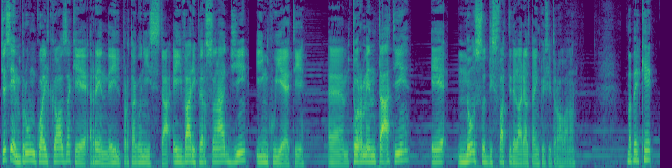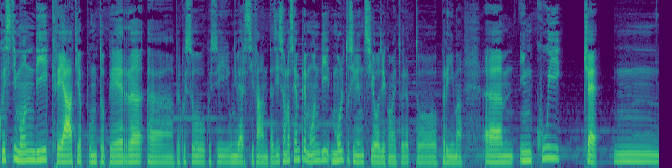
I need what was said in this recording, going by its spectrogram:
c'è sempre un qualcosa che rende il protagonista e i vari personaggi inquieti, ehm, tormentati e non soddisfatti della realtà in cui si trovano. Ma perché questi mondi creati appunto per, eh, per questo- questi universi fantasy sono sempre mondi molto silenziosi, come tu hai detto prima, ehm, in cui c'è mh,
